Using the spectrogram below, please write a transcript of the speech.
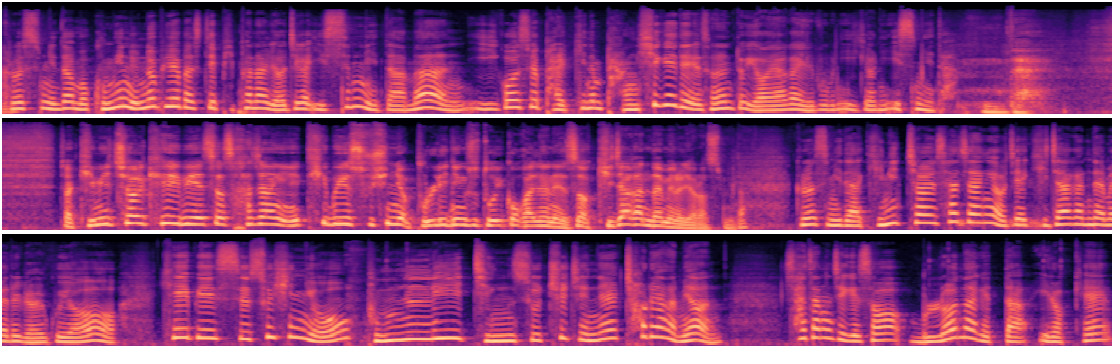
그렇습니다. 뭐 국민 눈높이에 봤을 때 비판할 여지가 있습니다만 이것을 밝히는 방식에 대해서는 또 여야가 일부분 이견이 있습니다. 네. 자, 김희철 KBS 사장이 TV 수신료 분리징수 도입과 관련해서 기자간담회를 열었습니다. 그렇습니다. 김희철 사장이 어제 기자간담회를 열고요. KBS 수신료 분리 징수 추진을 철회하면 사장직에서 물러나겠다 이렇게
